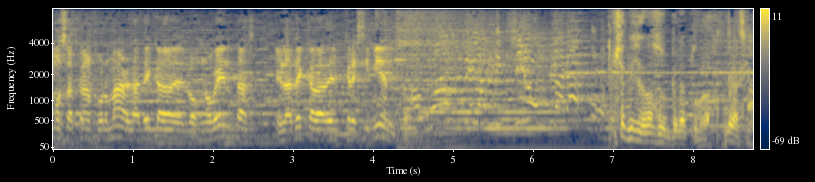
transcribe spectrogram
Vamos a transformar la década de los noventas en la década del crecimiento. Yo sé que se va a superar todo. Gracias.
